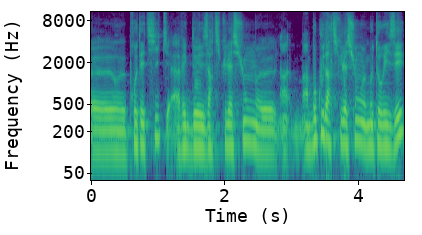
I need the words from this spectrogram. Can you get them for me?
euh, prothétique avec des articulations, euh, un, beaucoup d'articulations motorisées.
